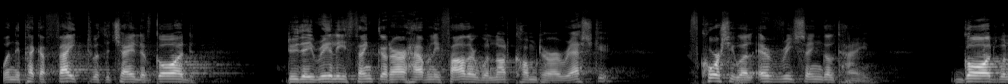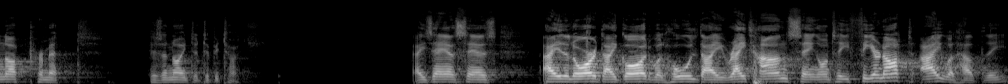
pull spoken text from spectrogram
When they pick a fight with the child of God, do they really think that our Heavenly Father will not come to our rescue? Of course He will, every single time. God will not permit His anointed to be touched. Isaiah says, I, the Lord thy God, will hold thy right hand, saying unto thee, Fear not, I will help thee.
